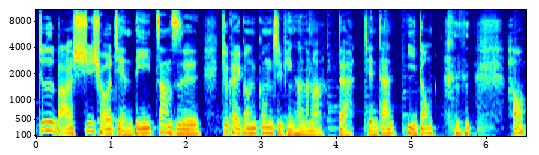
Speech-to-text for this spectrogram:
就是把需求减低，这样子就可以跟供给平衡了吗？对啊，简单易懂。好，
